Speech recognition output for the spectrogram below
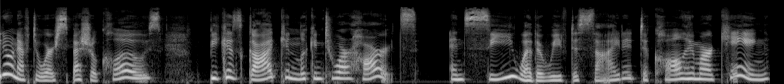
don't have to wear special clothes because God can look into our hearts and see whether we've decided to call Him our King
